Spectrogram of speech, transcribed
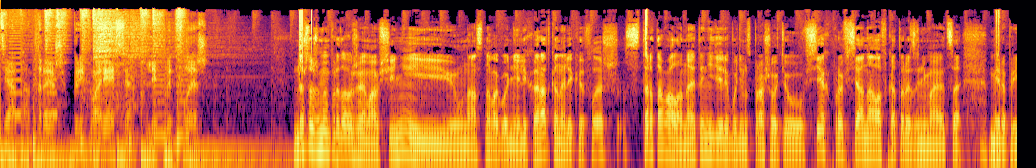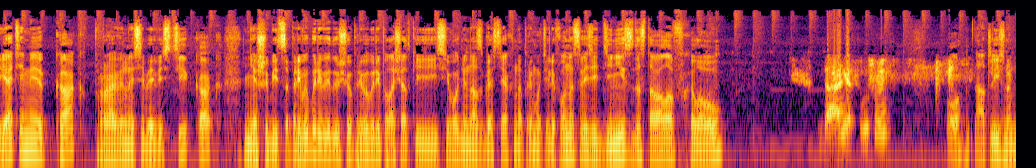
котята, трэш, притворяйся, Liquid Flash. Ну что ж, мы продолжаем общение, и у нас новогодняя лихорадка на Liquid Flash стартовала. На этой неделе будем спрашивать у всех профессионалов, которые занимаются мероприятиями, как правильно себя вести, как не ошибиться при выборе ведущего, при выборе площадки. И сегодня у нас в гостях на прямой телефонной связи Денис Доставалов. Hello. Да, я слушаю. О, отлично.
